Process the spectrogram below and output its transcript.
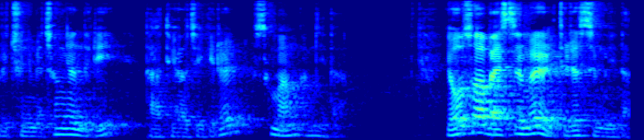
우리 주님의 청년들이 다 되어지기를 소망합니다. 여호수아 말씀을 드렸습니다.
